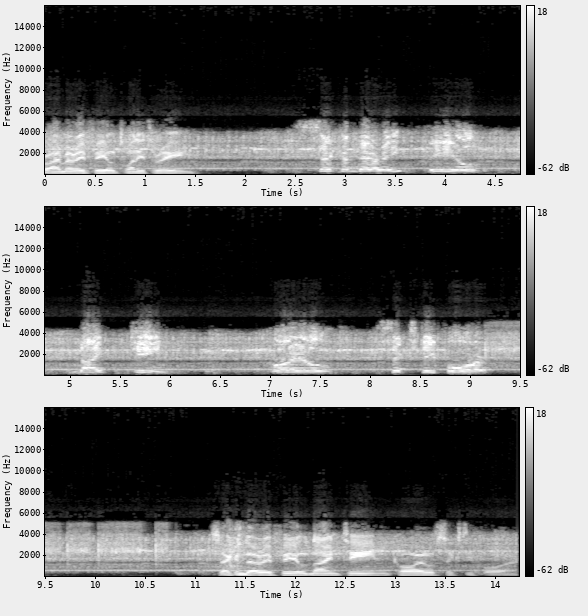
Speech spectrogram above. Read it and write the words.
Primary field 23. Secondary field 19. Coil 64. Secondary field 19, coil 64.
